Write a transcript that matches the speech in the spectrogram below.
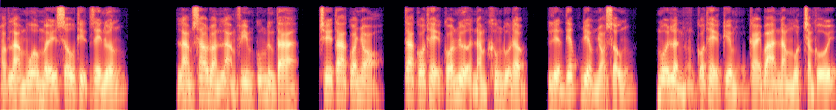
hoặc là mua mấy sâu thịt dê nướng làm sao đoàn làm phim cũng đừng ta, chê ta quá nhỏ, ta có thể có nửa năm không đùa đập liền tiếp điểm nhỏ sống, mỗi lần có thể kiếm cái ba năm một trăm khối.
